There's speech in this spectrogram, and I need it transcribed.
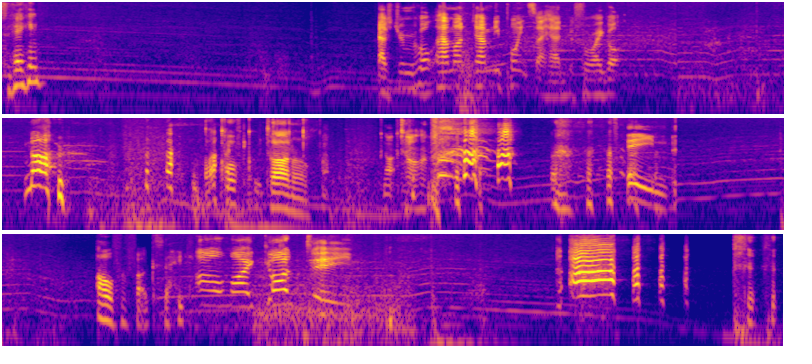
it. Dean? Guys, do you remember what- how much, how many points I had before I got? No. Fuck off, Cortana. No. Done? Teen. Oh, for fuck's sake. Oh my god, Dean! Ah!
